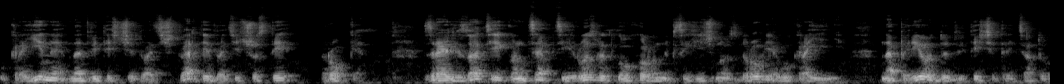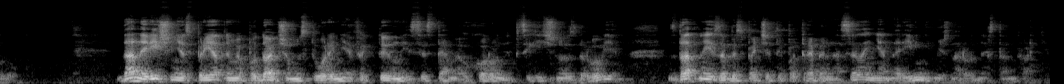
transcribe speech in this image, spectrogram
України на 2024-2026 роки з реалізації концепції розвитку охорони психічного здоров'я в Україні на період до 2030 року. Дане рішення сприятиме подальшому створенню ефективної системи охорони психічного здоров'я, здатної забезпечити потреби населення на рівні міжнародних стандартів.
